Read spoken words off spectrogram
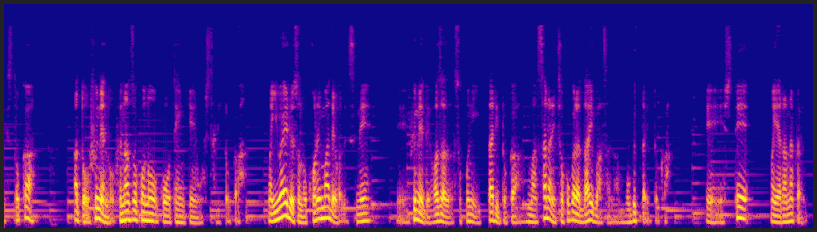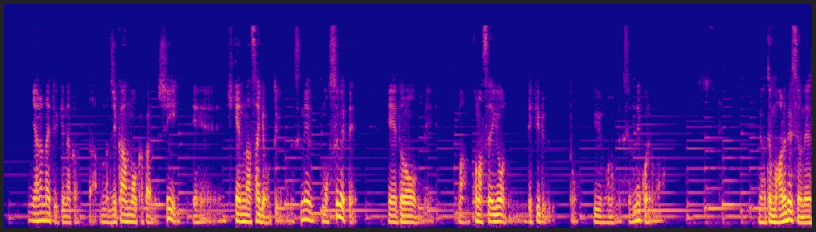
ですとか、あと、船の船底のこう点検をしたりとか、まあ、いわゆるそのこれまではですね、えー船でわざわざそこに行ったりとか、まあ、さらにそこからダイバーさんが潜ったりとか、えーして、まあ、やらなかやらないといけなかった、まあ、時間もかかるし、えー危険な作業というのをですね、もうすべて、えードローンで、まあ、こなせるようにできるというものですよね、これは。いや、でもあれですよね、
